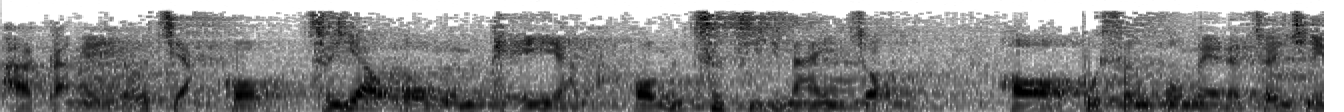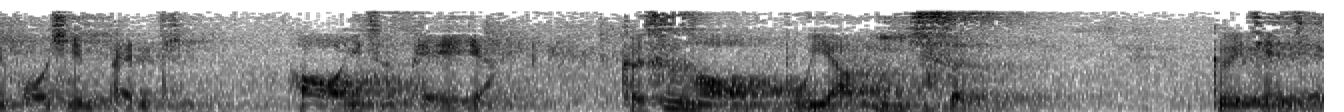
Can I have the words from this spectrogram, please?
啊，刚也有讲过，只要我们培养我们自己那一种哦不生不灭的真性佛性本体哦，一直培养。可是哦，不要臆色。各位浅浅，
